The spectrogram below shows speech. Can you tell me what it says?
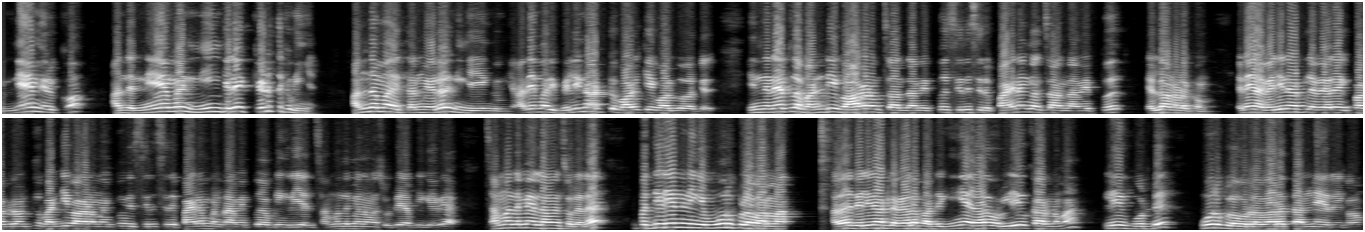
நேம் இருக்கும். அந்த நேமை நீங்களே கெடுத்துக்குவீங்க. அந்த மாதிரி தன்மையில நீங்க இயங்குவீங்க. அதே மாதிரி வெளிநாட்டு வாழ்க்கை வாழ்பவர்கள் இந்த நேரத்துல வண்டி வாகனம் சார்ந்த அமைப்பு சிறு சிறு பயணங்கள் சார்ந்த அமைப்பு எல்லாம் நடக்கும். ஏன்னா வெளிநாட்டுல வேலை பாக்குறவனுக்கு வண்டி வாகனம் அமைப்பு சிறு சிறு பயணம் பண்ற அமைப்பு அப்படிங்கிற சம்பந்தமே இல்லாம சொல்றேன் அப்படிங்கிற சம்பந்தமே இல்லாம சொல்லல. இப்ப திடீர்னு நீங்க ஊருக்குள்ள வரலாம். அதாவது வெளிநாட்டுல வேலை பார்த்துருக்கீங்க. ஏதாவது ஒரு லீவு காரணமா லீவ் போட்டு ஊருக்குள்ள ஒரு வர தன்மை இருக்கலாம்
